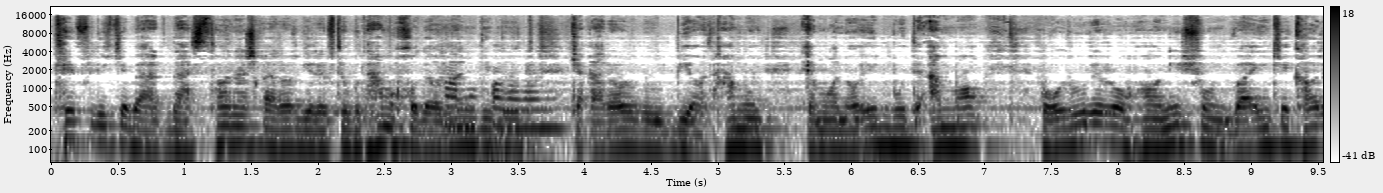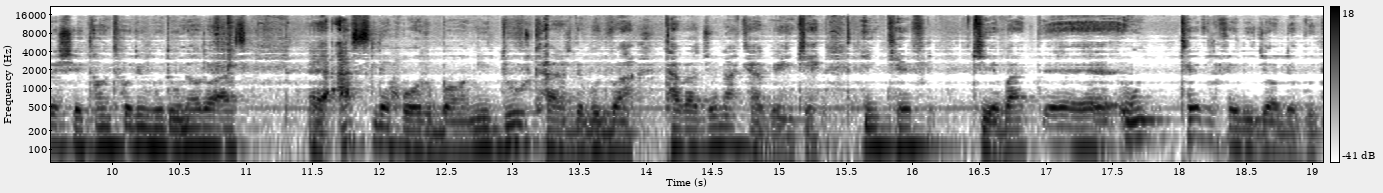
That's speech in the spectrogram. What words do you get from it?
طفلی که بر دستانش قرار گرفته بود هم خداوندی بود که قرار بود بیاد. همون امانوئل بود اما غرور روحانیشون و اینکه کار شیطان طوری بود اونا رو از اصل قربانی دور کرده بود و توجه نکرد به اینکه این طفل کیه و اون طفل خیلی جالب بود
